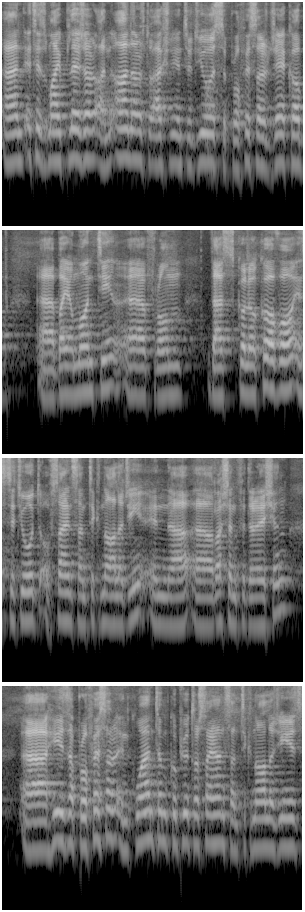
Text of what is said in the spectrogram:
And it is my pleasure and honor to actually introduce Professor Jacob Biamonte from the Skolkovo Institute of Science and Technology in uh, uh, Russian Federation. Uh, he is a professor in quantum computer science and technologies.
